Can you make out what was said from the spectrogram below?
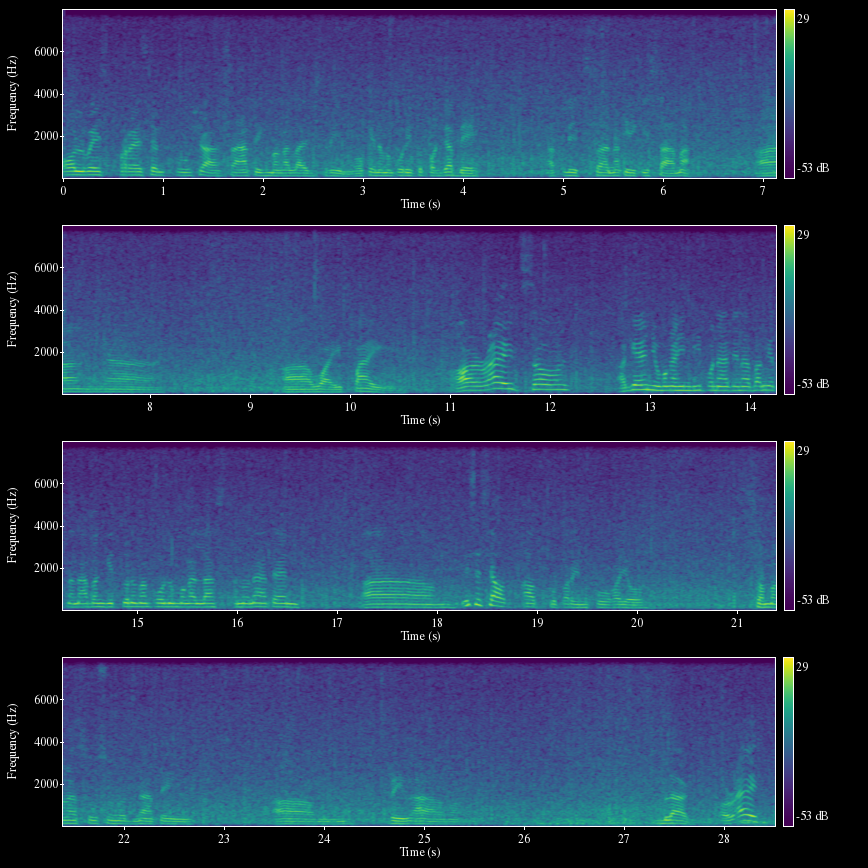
always present po siya sa ating mga live stream okay naman po dito pag gabi at least uh, nakikisama ang uh, uh, wifi alright so again yung mga hindi po natin nabanggit na nabanggit ko naman po nung mga last ano natin um, isa shout out ko pa rin po kayo sa mga susunod nating um, pre, um, vlog. Alright.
